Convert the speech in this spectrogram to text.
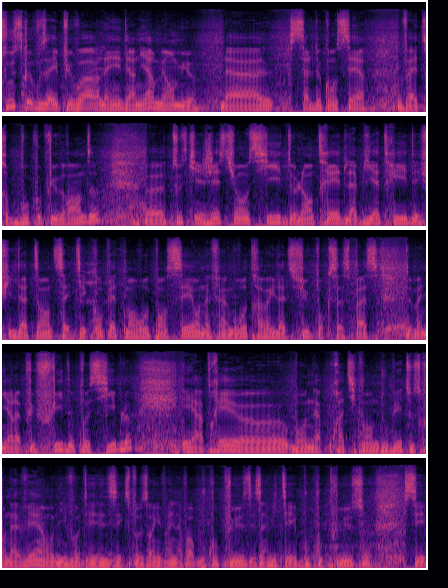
tout ce que vous avez pu voir l'année dernière, mais en mieux. La salle de concert va être beaucoup plus grande. Euh, tout ce qui est gestion aussi de l'entrée, de la billetterie, des files d'attente, ça a été complètement repensé. On a fait un gros travail là-dessus pour que ça se passe de manière la plus fluide possible. Et après, euh, bon, on a pratiquement doublé tout ce qu'on avait. Hein. Au niveau des exposants, il va y en avoir beaucoup plus, des invités beaucoup plus. C'est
